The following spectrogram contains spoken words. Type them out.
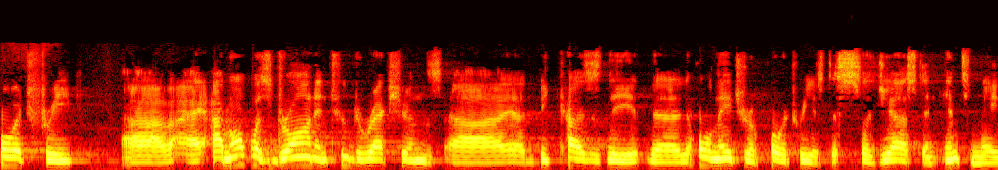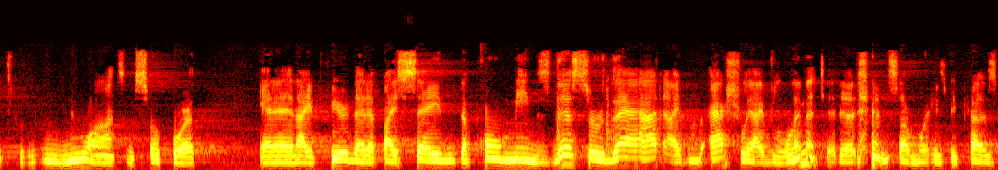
poetry. Uh, I, am always drawn in two directions uh, because the, the, the whole nature of poetry is to suggest and intimate through nuance and so forth. And I fear that if I say the poem means this or that, I've actually I've limited it in some ways because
